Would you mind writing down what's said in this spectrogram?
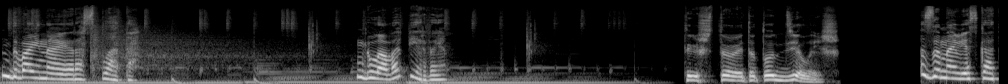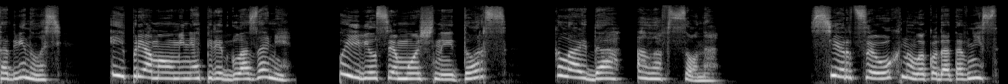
Двойная расплата. Глава первая. Ты что это тут делаешь? Занавеска отодвинулась, и прямо у меня перед глазами появился мощный торс Клайда Алавсона. Сердце ухнуло куда-то вниз,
